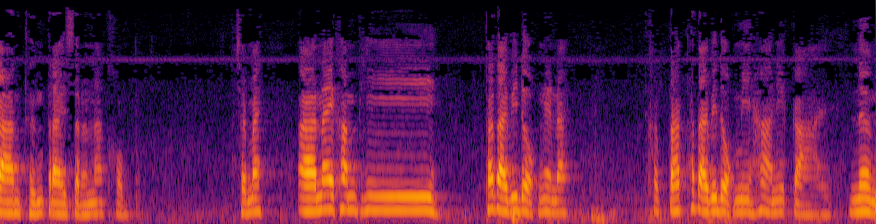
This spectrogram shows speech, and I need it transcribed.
การถึงไตรสรณคมใช่ไหมในคำพีพระไตรปิฎกเนี่ยนะพระไตรปิฎกมีห้านิกายหนึ่ง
